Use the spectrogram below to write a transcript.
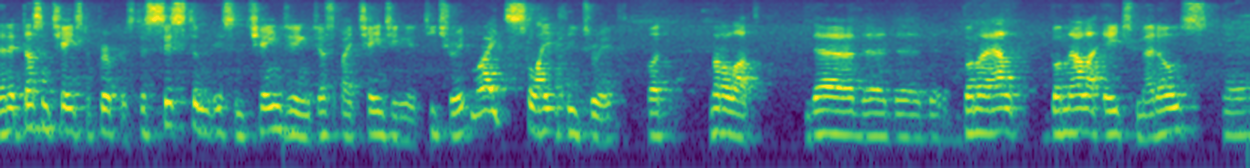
then it doesn't change the purpose. The system isn't changing just by changing a teacher. It might slightly drift, but not a lot. The, the, the, the Donella, Donella H. Meadows uh,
